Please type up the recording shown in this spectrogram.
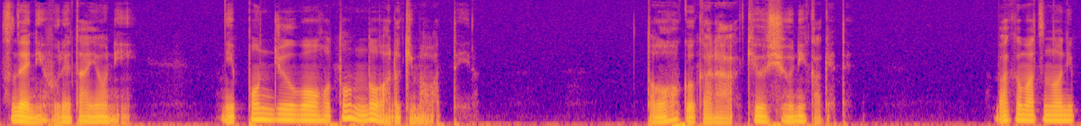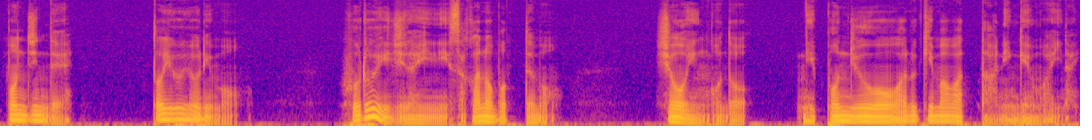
すでに触れたように、日本中をほとんど歩き回っている。東北から九州にかけて、幕末の日本人でというよりも、古い時代に遡っても、松陰ほど日本中を歩き回った人間はいない。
